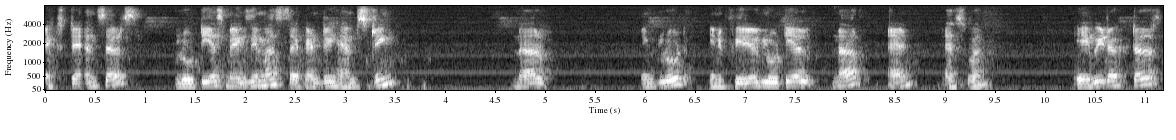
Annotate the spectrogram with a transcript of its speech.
Extensors, gluteus maximus, secondary hamstring, nerve include inferior gluteal nerve and S1. Abductors,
